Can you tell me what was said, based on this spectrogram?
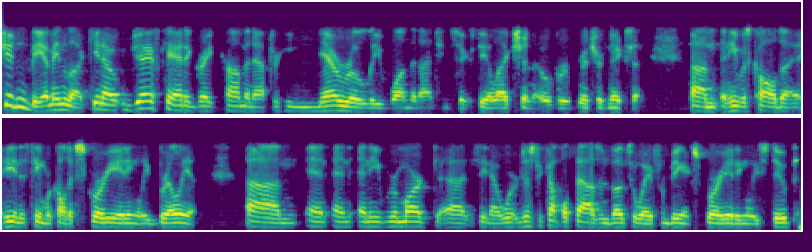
shouldn't be. I mean, look, you know, JFK had a great comment after he narrowly won the 1960 election over Richard Nixon, um, and he was called. Uh, he and his team were called excoriatingly brilliant. Um, and, and, and he remarked, uh, you know, we're just a couple thousand votes away from being excoriatingly stupid.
